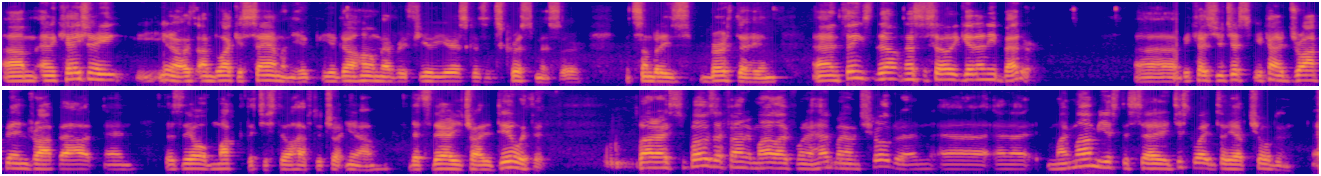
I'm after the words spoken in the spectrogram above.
Um, and occasionally, you know, I'm like a salmon. You, you go home every few years because it's Christmas or it's somebody's birthday, and and things don't necessarily get any better uh, because you just you kind of drop in, drop out, and there's the old muck that you still have to try, you know, that's there. You try to deal with it. But I suppose I found in my life when I had my own children, uh, and I, my mom used to say, "Just wait until you have children.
